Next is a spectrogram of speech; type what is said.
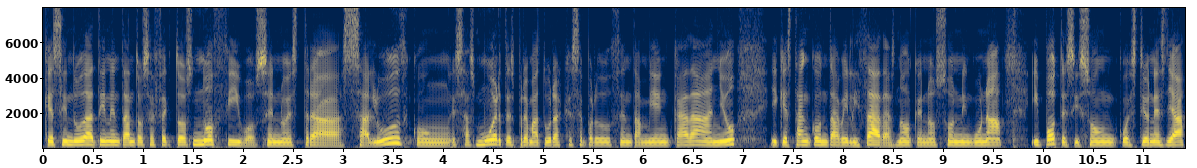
que sin duda tienen tantos efectos nocivos en nuestra salud, con esas muertes prematuras que se producen también cada año y que están contabilizadas, ¿no? que no son ninguna hipótesis, son cuestiones ya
